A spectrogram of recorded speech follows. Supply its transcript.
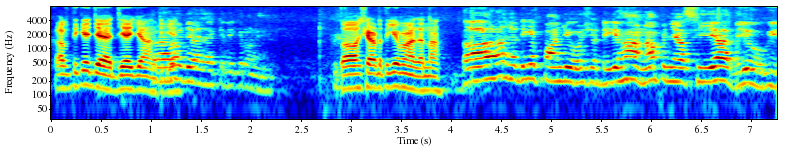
ਕਰ ਦਈਏ ਜਾਇਜ਼ ਜਿਹਾ ਜਾਣ ਕਰਾ ਲਓ ਦਈਏ। ਜਾ ਜਾ ਕਿਹੜੀ ਕਰਾਉਣੀ। 10 ਛੱਡ ਦਈਏ ਮੈਂ ਦੇਣਾ ਦਾ ਨਾ ਛੱਡੀਏ ਪੰਜ ਹੋਰ ਛੱਡੀਏ। ਹਾਂ ਨਾ 85000 ਦੀ ਹੋਊਗੀ।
